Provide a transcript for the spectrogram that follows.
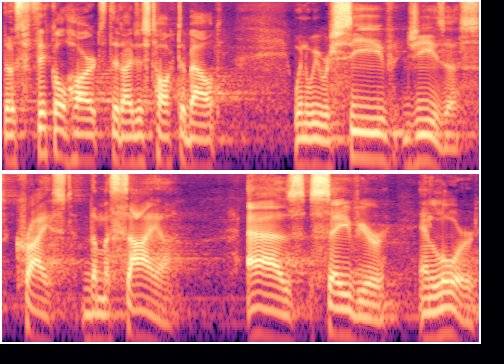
those fickle hearts that I just talked about when we receive Jesus, Christ, the Messiah, as Savior and Lord.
